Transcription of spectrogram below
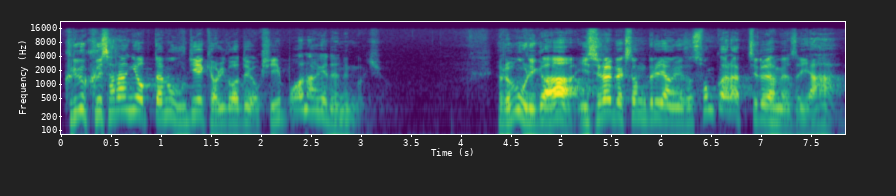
그리고 그 사랑이 없다면 우리의 결과도 역시 뻔하게 되는 거죠. 여러분 우리가 이스라엘 백성들을 향해서 손가락질을 하면서 야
